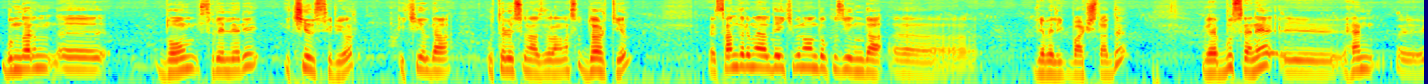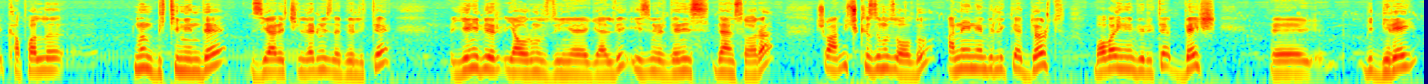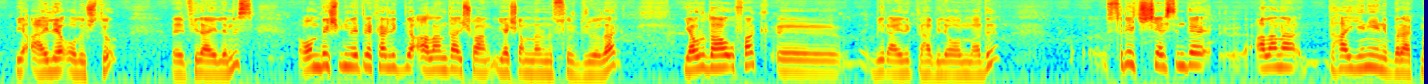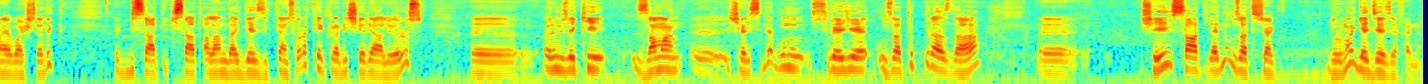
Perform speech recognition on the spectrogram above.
Bunların e, doğum süreleri 2 yıl sürüyor. 2 yılda uterusun hazırlanması 4 yıl. E, sanırım herhalde 2019 yılında e, gebelik başladı. Ve bu sene e, hem e, kapalının bitiminde ziyaretçilerimizle birlikte yeni bir yavrumuz dünyaya geldi. İzmir Deniz'den sonra. Şu an 3 kızımız oldu. Anneyle birlikte 4, babayla birlikte 5 bir birey, bir aile oluştu e, fil ailemiz. 15 bin metrekarelik bir alanda şu an yaşamlarını sürdürüyorlar. Yavru daha ufak, e, bir aylık daha bile olmadı. Süreç içerisinde e, alana daha yeni yeni bırakmaya başladık. Bir saat, iki saat alanda gezdikten sonra tekrar içeri alıyoruz. Ee, önümüzdeki zaman e, içerisinde bunu sürece uzatıp biraz daha e, şeyi saatlerini uzatacak duruma geleceğiz efendim.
